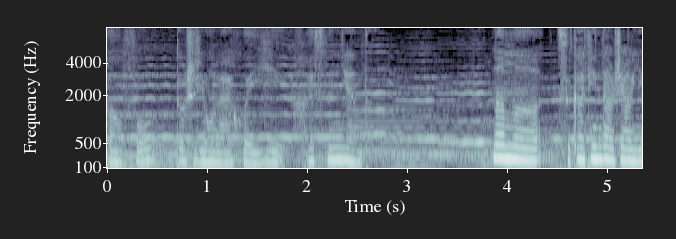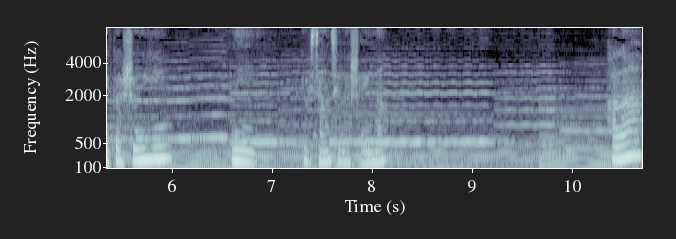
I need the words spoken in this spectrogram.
仿佛都是用来回忆和思念的。那么此刻听到这样一个声音，你。又想起了谁呢？好啦，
